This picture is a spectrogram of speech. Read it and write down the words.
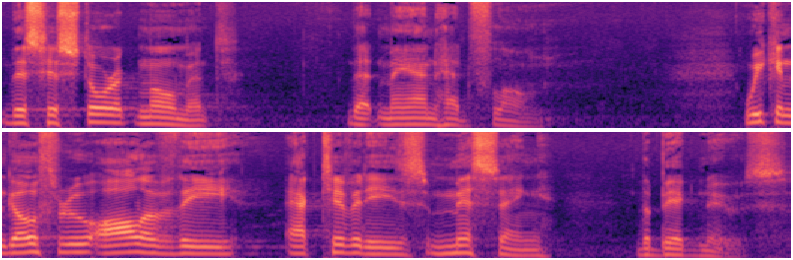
this historic moment that man had flown. We can go through all of the activities missing the big news.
